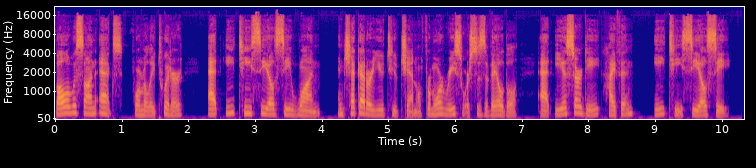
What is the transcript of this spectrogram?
Follow us on X, formerly Twitter, at ETCLC1, and check out our YouTube channel for more resources available at ESRD-ETCLC.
